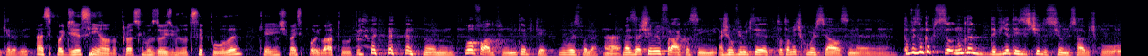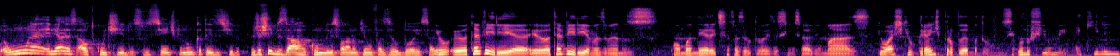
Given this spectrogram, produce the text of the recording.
queira ver. Ah, você pode dizer assim, ó, nos próximos dois minutos você pula, que a gente vai spoiler tudo. não, não, não. Não vou falar do filme, não tem porquê. Não vou spoiler. Ah. Mas eu achei meio fraco, assim. Achei um filme que é totalmente comercial, assim, né? Talvez nunca precisou, nunca devia ter existido esse filme, sabe? Tipo, um é, ele é autocontido o suficiente pra nunca ter existido. Eu já achei bizarro quando eles falaram que iam fazer o 2, sabe? Eu, eu até viria, eu até viria mais ou menos uma maneira de você fazer o 2, assim, sabe? Mas eu acho que o grande problema do segundo filme é que ele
